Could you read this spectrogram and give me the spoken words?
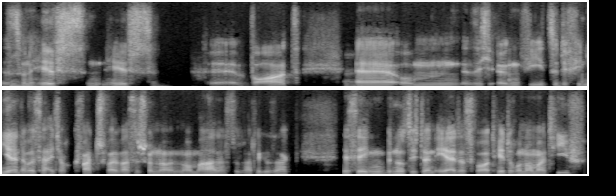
Es ist so ein, mhm. Hilfs, ein Hilfswort, äh, mhm. äh, um sich irgendwie zu definieren. Aber es ist ja eigentlich auch Quatsch, weil was ist schon normal, hast du gerade gesagt. Deswegen benutze ich dann eher das Wort heteronormativ.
